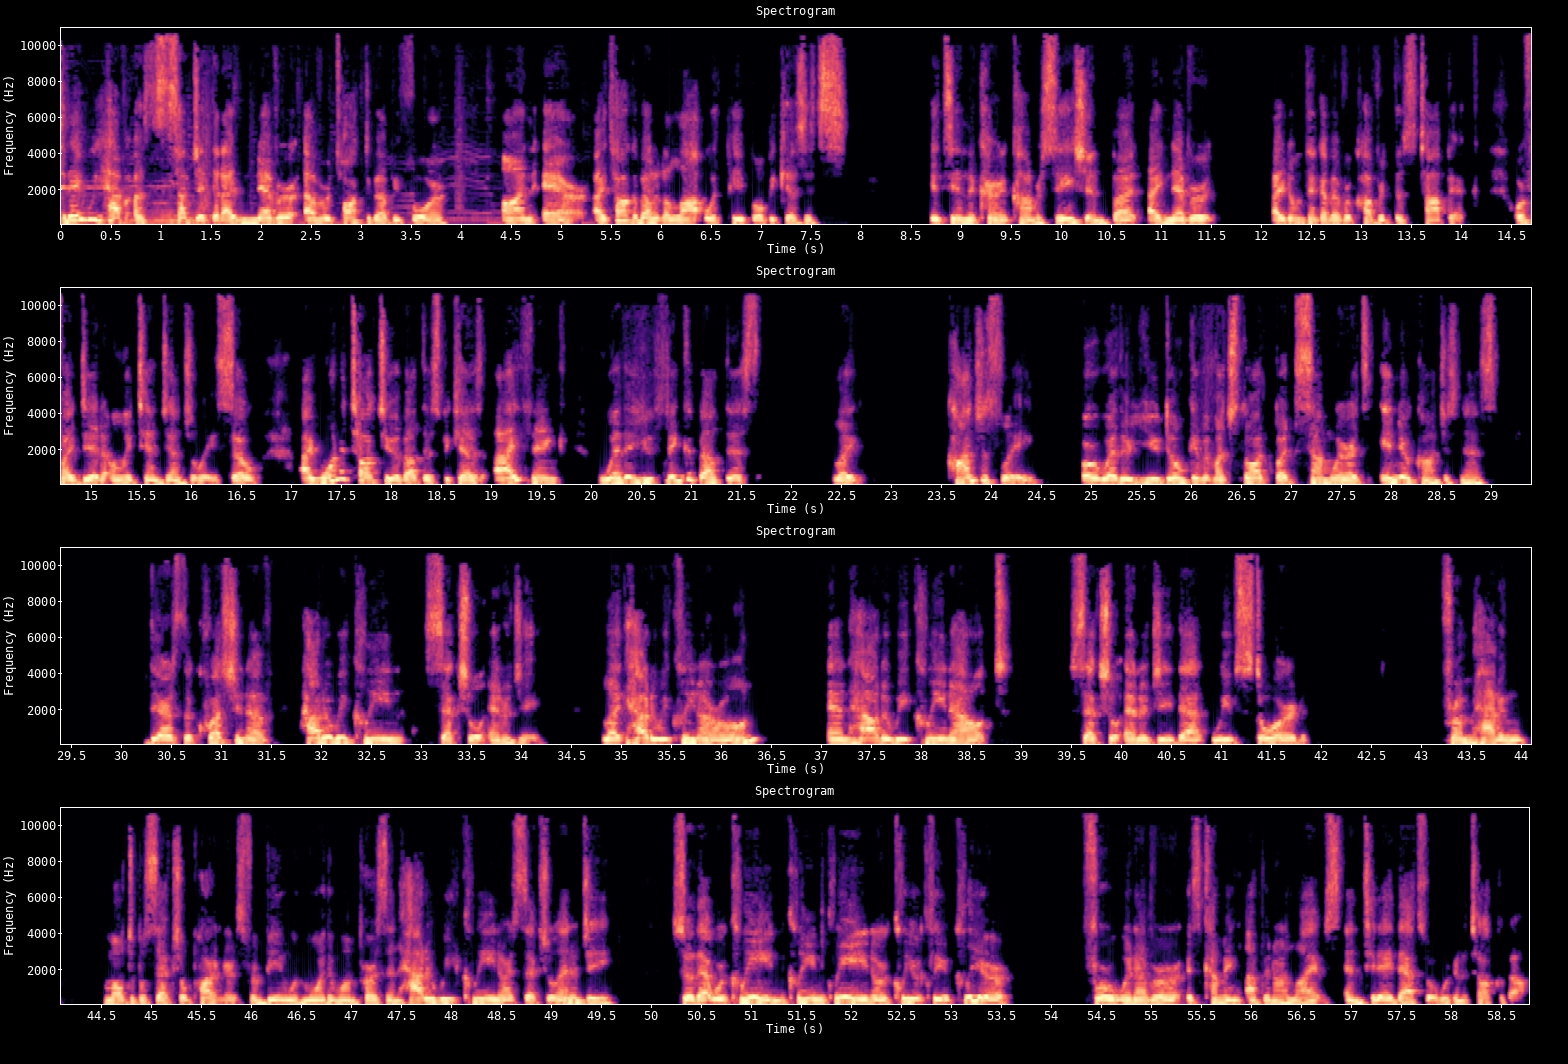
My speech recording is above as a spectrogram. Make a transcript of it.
Today we have a subject that I've never ever talked about before on air. I talk about it a lot with people because it's it's in the current conversation, but I never I don't think I've ever covered this topic or if I did only tangentially. So I want to talk to you about this because I think whether you think about this like consciously or whether you don't give it much thought but somewhere it's in your consciousness there's the question of how do we clean sexual energy? Like, how do we clean our own? And how do we clean out sexual energy that we've stored from having multiple sexual partners, from being with more than one person? How do we clean our sexual energy so that we're clean, clean, clean, or clear, clear, clear for whenever is coming up in our lives? And today that's what we're going to talk about.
